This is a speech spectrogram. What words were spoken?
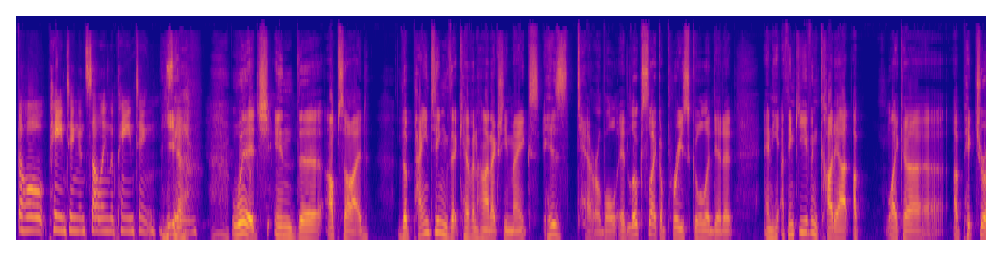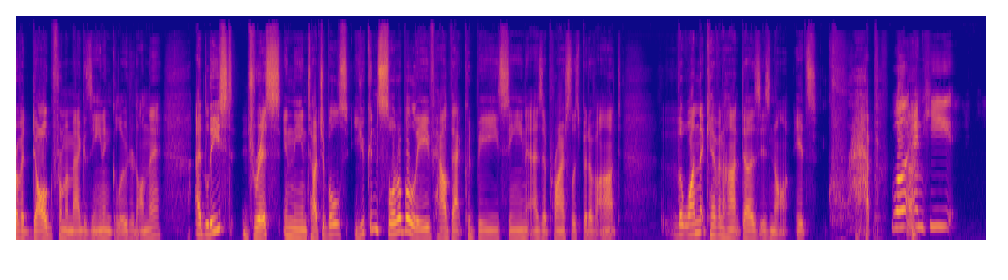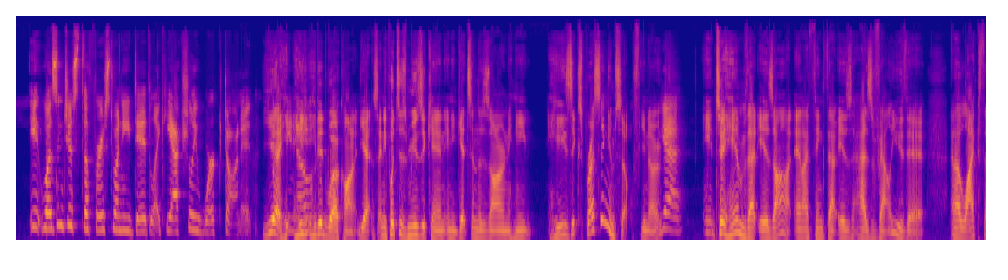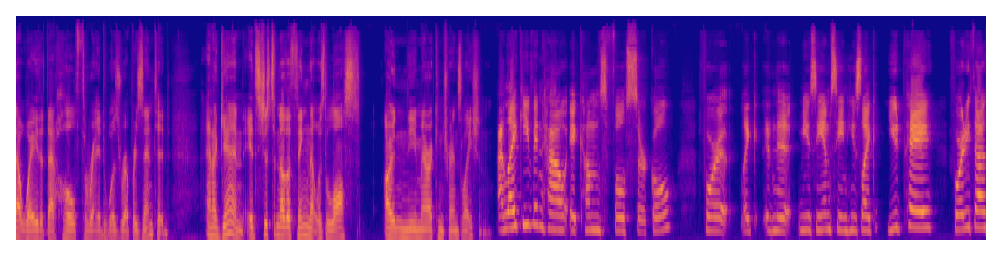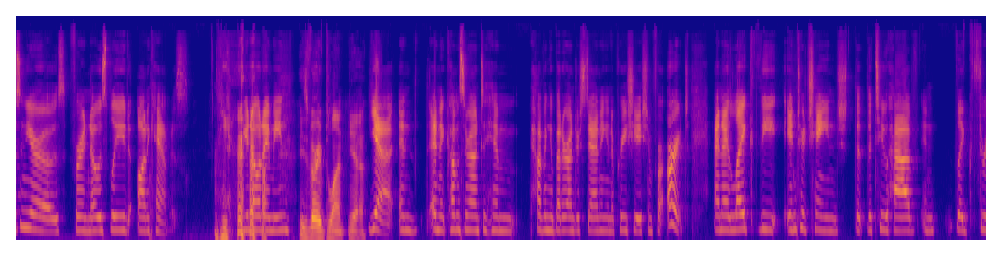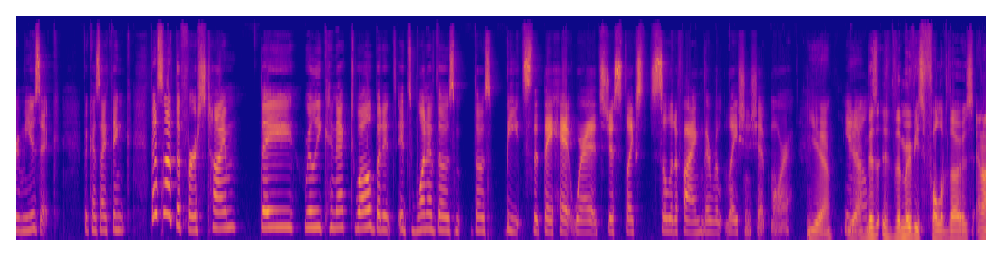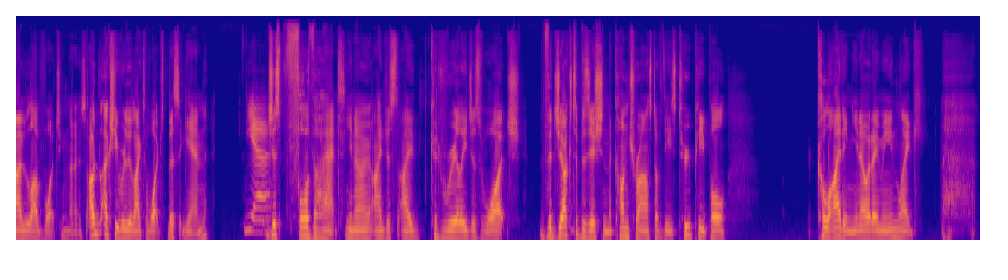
The whole painting and selling the painting. Yeah. Which, in the upside, the painting that Kevin Hart actually makes is terrible. It looks like a preschooler did it, and he, I think he even cut out a like a a picture of a dog from a magazine and glued it on there. At least Driss in The Untouchables, you can sort of believe how that could be seen as a priceless bit of art. The one that Kevin Hart does is not. It's crap. Well, and he. It wasn't just the first one he did, like, he actually worked on it. Yeah, he, You know? he he did work on it. Yes, and he puts his music in, and he gets in the zone, and he he's expressing himself. You know, Yeah. To him that is art, and I think that is has value there. And I liked that way that that whole thread was represented. And again, it's just another thing that was lost in the American translation. I like even how it comes full circle for like in the museum scene. He's like, you'd pay forty thousand euros for a nosebleed on a canvas. Yeah, You know what I mean? He's very blunt. Yeah, Yeah, and and it comes around to him having a better understanding and appreciation for art. And I like the interchange that the two have in like through music because I think that's not the first time they really connect well, but it's it's one of those those beats that they hit where it's just like solidifying their relationship more. yeah, You yeah. the movie's full of those, and I love watching those. I'd actually really like to watch this again. Yeah. just for that, you know, I just I could really just watch the juxtaposition, the contrast of these two people colliding. You know what I mean? Like,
